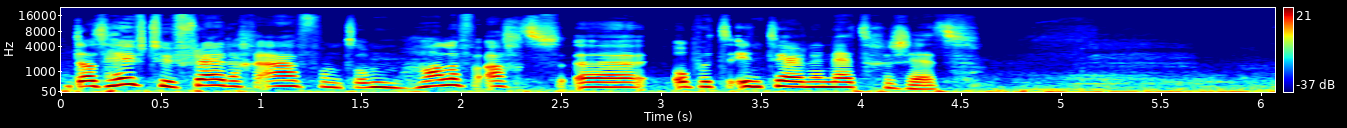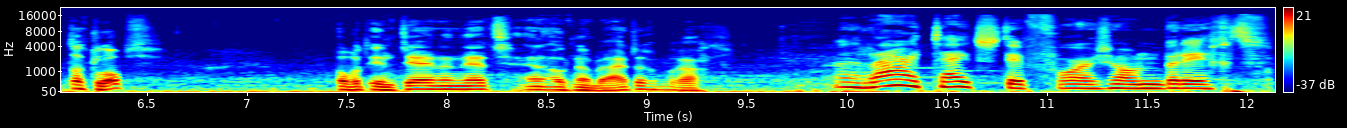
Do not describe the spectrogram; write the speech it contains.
Dat heeft u vrijdagavond om half acht uh, op het interne net gezet. Dat klopt. Op het interne net en ook naar buiten gebracht. Een raar tijdstip voor zo'n bericht.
